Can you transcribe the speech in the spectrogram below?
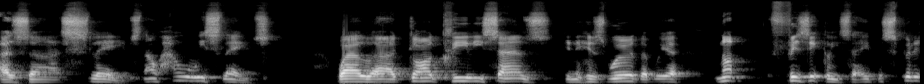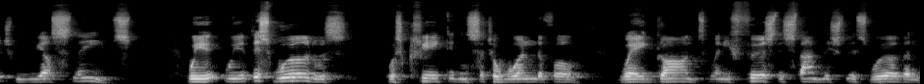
as uh, slaves. Now, how are we slaves? Well, uh, God clearly says in his word that we are not physically saved, but spiritually we are slaves. We, we, this world was, was created in such a wonderful way. God, when he first established this world and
